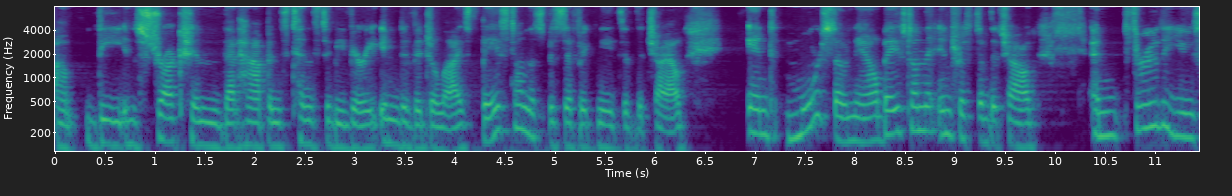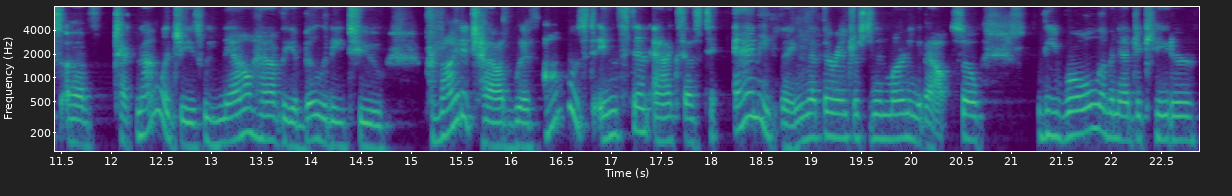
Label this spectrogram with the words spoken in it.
Um, the instruction that happens tends to be very individualized based on the specific needs of the child, and more so now based on the interests of the child. And through the use of technologies, we now have the ability to provide a child with almost instant access to anything that they're interested in learning about. So, the role of an educator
